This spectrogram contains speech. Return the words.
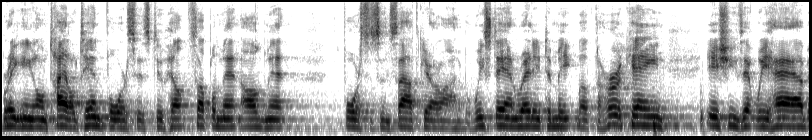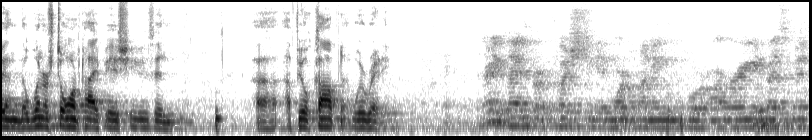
bringing on Title X forces to help supplement and augment forces in South Carolina. But we stand ready to meet both the hurricane issues that we have and the winter storm type issues, and uh, I feel confident we're ready. Are there any plans for a push to get more funding for armory investment?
